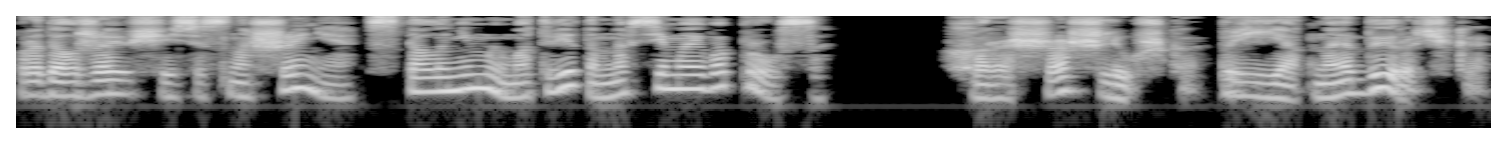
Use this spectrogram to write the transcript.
Продолжающееся сношение стало немым ответом на все мои вопросы. «Хороша шлюшка, приятная дырочка».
